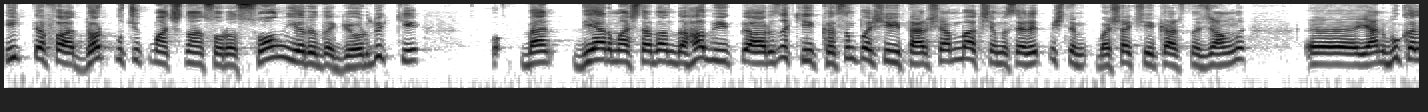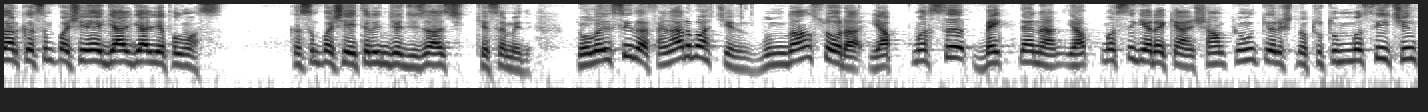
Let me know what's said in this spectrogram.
ilk defa 4,5 maçtan sonra son yarıda gördük ki ben diğer maçlardan daha büyük bir arıza ki Kasımpaşa'yı Perşembe akşamı seyretmiştim Başakşehir karşısında canlı. Ee, yani bu kadar Kasımpaşa'ya gel gel yapılmaz. Kasımpaşa yeterince ceza kesemedi. Dolayısıyla Fenerbahçe'nin bundan sonra yapması beklenen, yapması gereken şampiyonluk yarışında tutunması için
